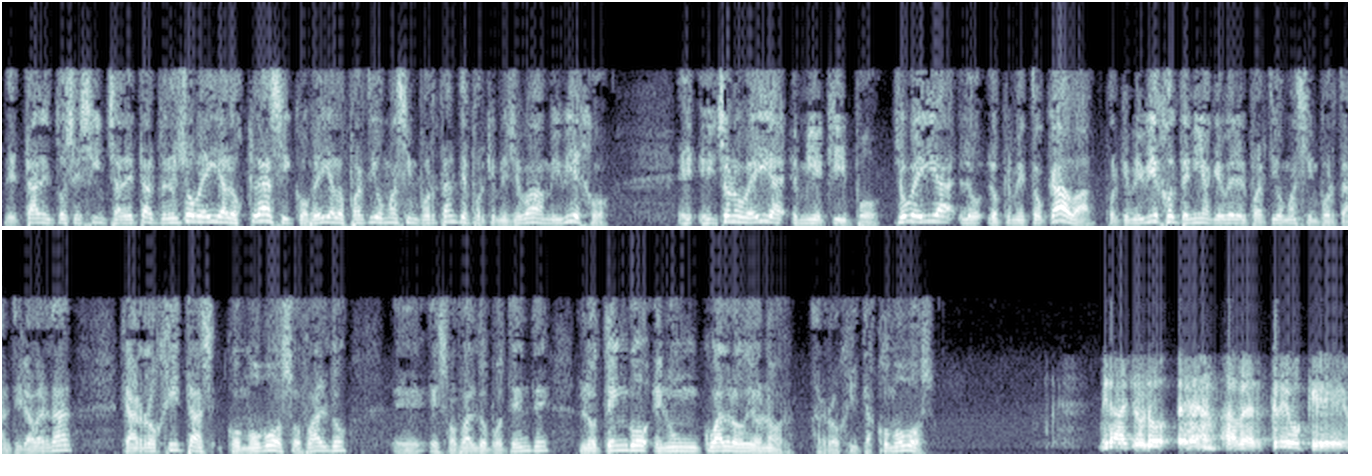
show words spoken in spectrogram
de tal, entonces hincha de tal, pero yo veía los clásicos, veía los partidos más importantes porque me llevaba mi viejo. eh, yo no veía mi equipo, yo veía lo, lo, que me tocaba, porque mi viejo tenía que ver el partido más importante. Y la verdad que a Rojitas, como vos, Osvaldo, eh, es Osvaldo Potente, lo tengo en un cuadro de honor, a Rojitas, como vos. Mira, yo lo, a ver, creo que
